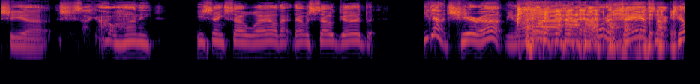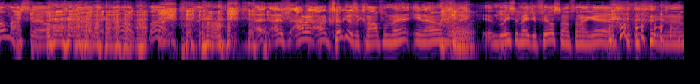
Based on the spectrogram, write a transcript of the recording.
she, uh, she's like, "Oh, honey, you sing so well. That that was so good, but." You gotta cheer up, you know. I want to, I want to dance, not kill myself. And I was like, oh fuck. I, I, I, don't, I took it as a compliment, you know. Like, at least it made you feel something, I guess. you know.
